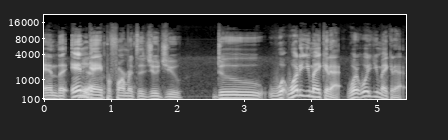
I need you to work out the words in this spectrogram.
and the in-game performance of Juju. Do what? What do you make of that? What What do you make of that?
